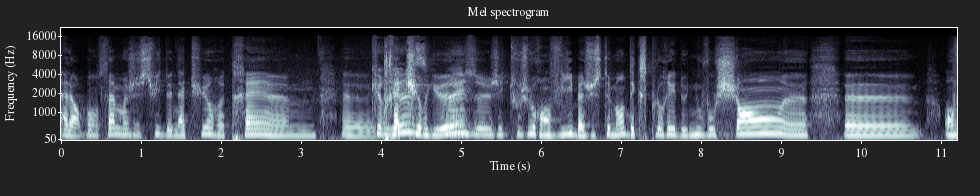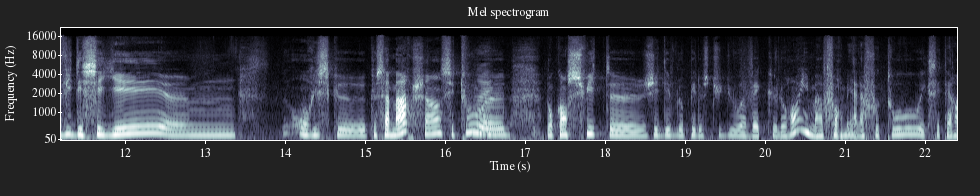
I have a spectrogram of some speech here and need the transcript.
Alors, bon, ça, moi, je suis de nature très, euh, euh, curieuse. Très curieuse. J'ai toujours envie, bah, justement, d'explorer de nouveaux champs, envie d'essayer on risque que ça marche, hein, c'est tout. Euh. donc ensuite, euh, j'ai développé le studio avec Laurent, il m'a formé à la photo, etc.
